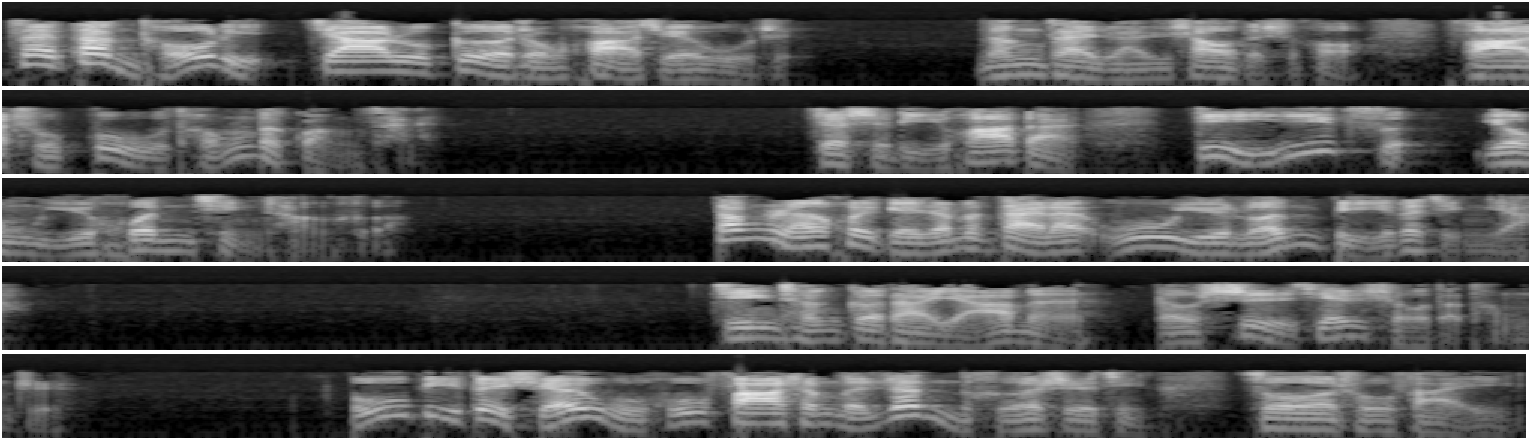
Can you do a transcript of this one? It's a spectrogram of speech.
在弹头里加入各种化学物质，能在燃烧的时候发出不同的光彩。这是礼花弹第一次用于婚庆场合，当然会给人们带来无与伦比的惊讶。京城各大衙门都事先收到通知。不必对玄武湖发生的任何事情做出反应。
